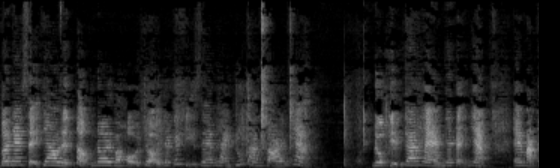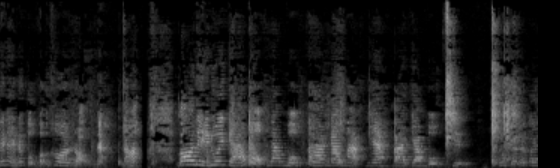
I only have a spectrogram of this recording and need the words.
Bên em sẽ giao đến tận nơi và hỗ trợ cho các chị xem hàng trước thanh toán nha. Được kiểm tra hàng nha cả nhà. Em mặc cái này nó cũng vẫn hơi rộng nè. Đó. Body đuôi cá 1543 năm mặt nha. 349 ba trời đất ơi.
